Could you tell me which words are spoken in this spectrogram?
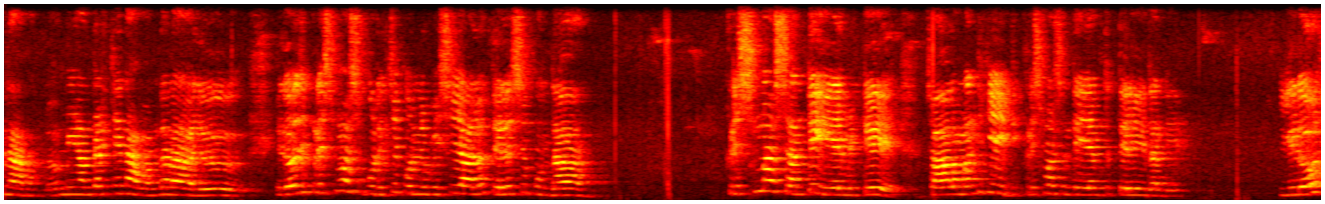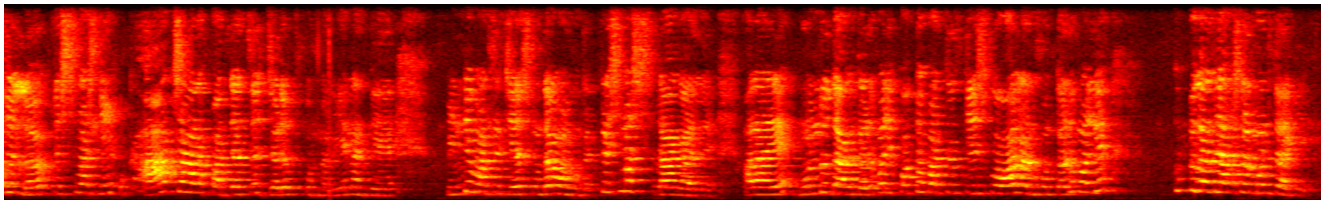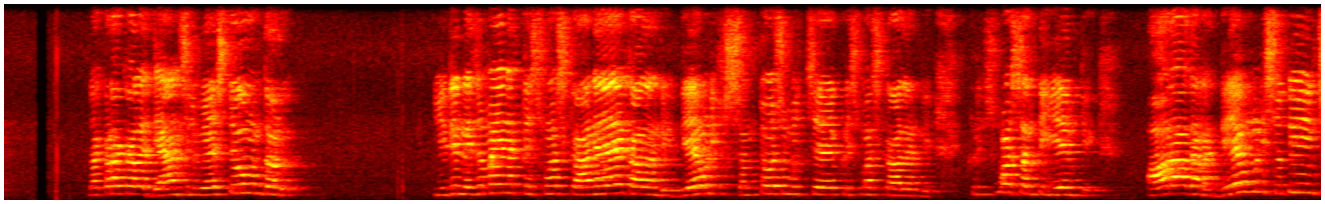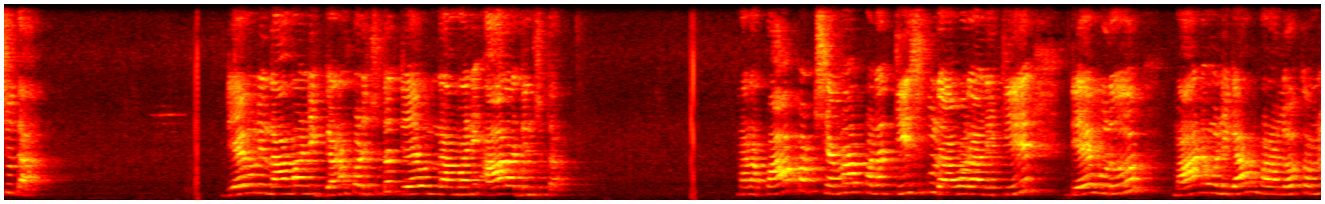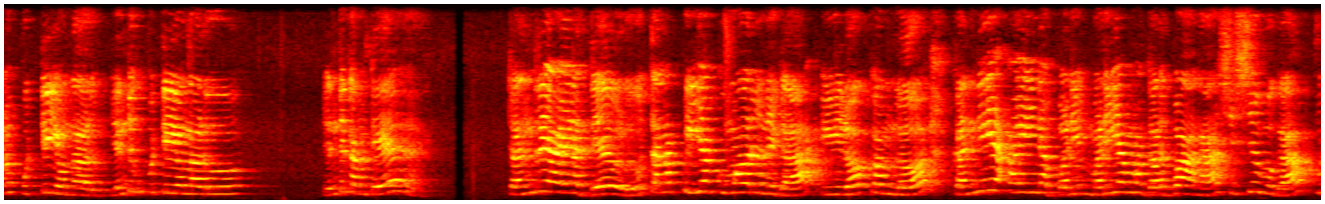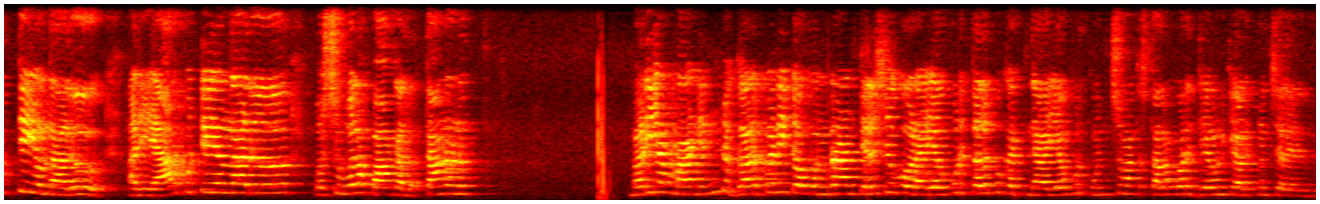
నామంలో మీ అందరికీ నా వందనాలు. ఈరోజు క్రిస్మస్ గురించి కొన్ని విషయాలు తెలుసుకుందాం. క్రిస్మస్ అంటే ఏమిటి? చాలా మందికి ఇది క్రిస్మస్ అంటే ఏమిటో తెలియదండి. ఈ రోజుల్లో క్రిస్మస్ని ఒక ఆచార పద్ధతిలో జరుపుకుంటున్నారు. ఏంటంటే పిండి వంటలు చేసుకుందాం అనుకుంటారు. క్రిస్మస్ రాగానే అలాగే ముందు తాగుతారు మళ్ళీ కొత్త బట్టలు తీసుకోవాలనుకుంటారు మళ్ళీ కుప్పి గంటలు అసలు ముందుతాగి రకరకాల డ్యాన్సులు వేస్తూ ఉంటాడు ఇది నిజమైన క్రిస్మస్ కానే కాదండి. దేవుడికి సంతోషం ఇచ్చే క్రిస్మస్ కాదండి. క్రిస్మస్ అంటే ఏంటి? ఆరాధన. దేవుని శుతించుట దేవుని నామాన్ని గణపరచుట దేవుని నామాన్ని ఆరాధించుట. మన పాప క్షమాపణ తీసుకురావడానికి దేవుడు మానవునిగా మన లోకంలో పుట్టి ఉన్నాడు. ఎందుకు పుట్టి ఉన్నాడు? ఎందుకంటే తండ్రి అయిన దేవుడు తన ప్రియ కుమారునిగా ఈ లోకంలో కన్య అయిన బడి మరియమ్మ గర్భాన శిశువుగా పుట్టి ఉన్నాడు. అది ఎలా పుట్టి ఉన్నాడు? పశువుల పాకలు. తనను మరియమ్మ నిండు గర్భిణితో ఉందని అని తెలిసి కూడా. ఎవరు తలుపు కట్టినా ఎవరు కొంచెం అంత స్థలం కూడా దేవునికి అర్పించలేదు.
